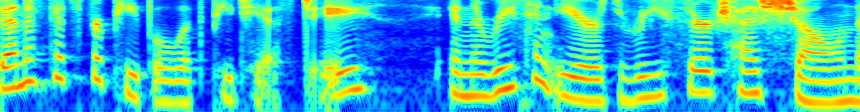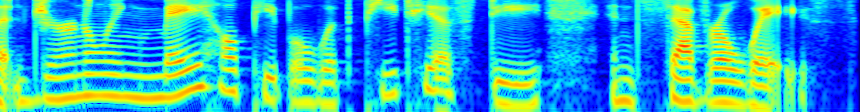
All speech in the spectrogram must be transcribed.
Benefits for people with PTSD. In the recent years, research has shown that journaling may help people with PTSD in several ways.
